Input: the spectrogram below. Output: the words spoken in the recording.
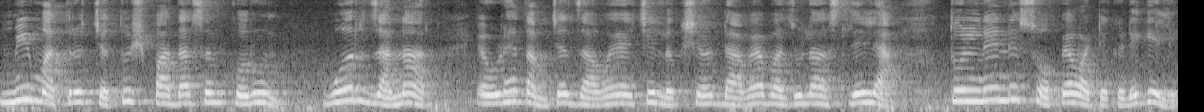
मी मात्र चतुष्पादासन करून वर जाणार एवढ्यात आमच्या जावयाचे लक्ष डाव्या बाजूला असलेल्या तुलनेने सोप्या वाटेकडे गेले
